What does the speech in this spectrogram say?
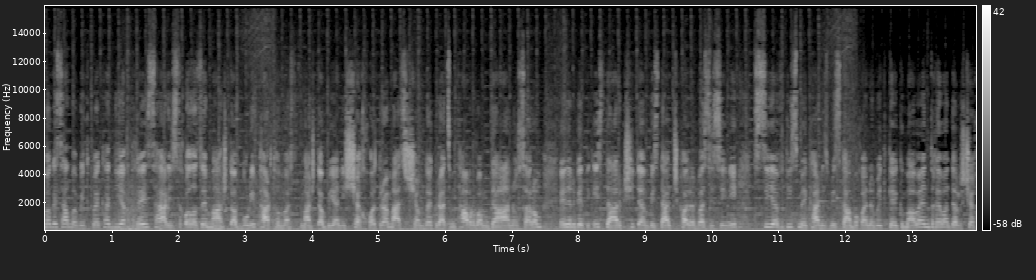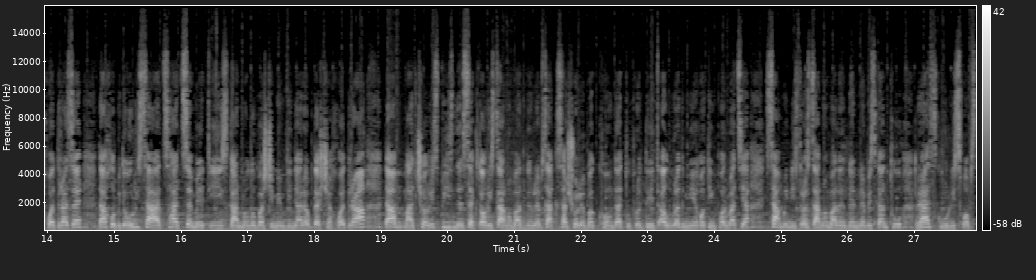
მოგესალმებით ბექა დიახ დღეს არის ყველაზე მასშტაბური ფართო მასშტაბიანი შეხვედრა მას შემდეგ რაც მთავრობამ დაანონსა რომ ენერგეტიკის დარგში ტემპის დაჩქარებას ისინი CFD-ს მექანიზმის გამოყენებით გეგმავენ. დღევანდელ შეხვედრაზე დაახლოებით 2 საათზე მეტის განმავლობაში მიმდინარეობდა შეხვედრა და მათ შორის ბიზნეს სექტორის წარმომადგენლებს აქ საშუალება ჰქონდათ უფრო დეტალურად მიეღოთ ინფორმაცია სამინისტროს წარმომადგენლებისგან თუ რას გულისხმობს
